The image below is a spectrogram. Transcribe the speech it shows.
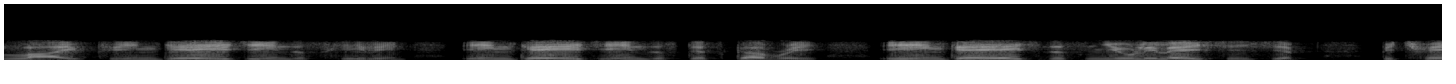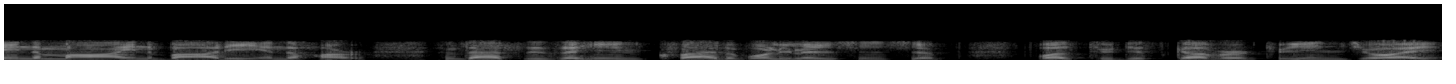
life to engage in this healing, engage in this discovery, engage this new relationship between the mind, body, and the heart. That is an incredible relationship for us to discover, to enjoy.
